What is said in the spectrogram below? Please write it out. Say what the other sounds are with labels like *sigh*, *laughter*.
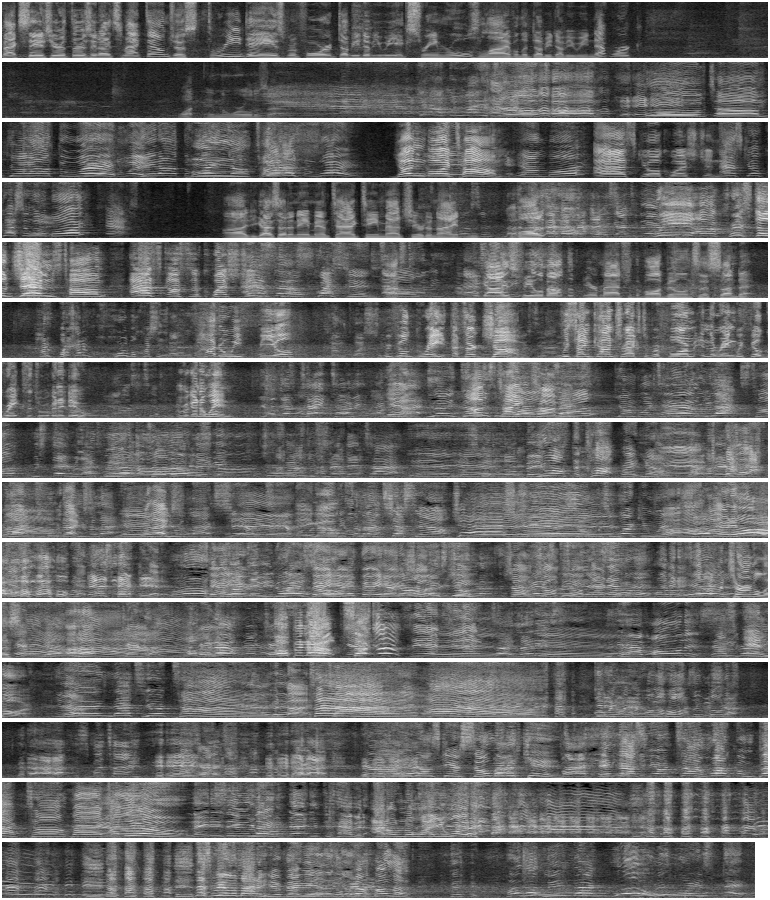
Backstage here at Thursday Night SmackDown, just three days before WWE Extreme Rules live on the WWE Network. What in the world is that? Get out the way, Tom. Move, Tom. Get out the way. Get out the way, Tom. Get out the way. Young boy Tom, Young boy, ask your question. ask your question, little boy. Ask. Uh, you guys had an eight-man tag team match here tonight. And are crystal gems, Tom. Ask us a question. Ask us questions. how do you guys feel about the, your match with the Vaudevillains this Sunday? How do, what kind of horrible question? How do we feel? Come question. We feel great. That's our job. We signed contracts to perform in the ring. We feel great because that's what we're gonna do, and we're gonna win. You look uptight, Tommy. I'm Yeah. Relaxed. You ain't done this in a Uptight while, Tommy. Tom. Young boy, Tom. Yeah, relax, Tom. We stay relaxed. We around are here. all baby. crystal Why loosen that there tie? Yeah, Stay a yeah. little bit. You off the clock right now. Yeah. Right, baby. Relax, relax, You relax. relax. Yeah, Relax. you relax. Chill, Yeah. chill. There you go. Get some of that chest hair out. Chest Yeah, hair. show them what you're working with. Uh-huh. There it is. Oh, Look at it is hairy. Look at it. Whoa. Very hairy. Very go ahead, show hairy. Very hairy. Show Show him, him. Show him. Show him. Show him. Show him. There it that's- is. look at that. Look at it. I'm a journalist. Uh huh. Journal. Open up. Open up, sucker. See that? See that? Tight, ladies. Yeah. You can have all this. That's right. And more. Yeah. And that's your time. Yeah, Goodbye. Time. Wait, Ah. wait, wait, wait. Oh, Get wait, in on wait, that. *laughs* hold on, hold on. Little bonus. shot. This is my time. *laughs* Yeah, *laughs* you're gonna scare so many kids. Bye. And that's your time. Welcome back, Tom. Bye, Tom. Adios. Ladies, See if you you later. want that, you can have it. I don't know why you would. *laughs* Let's wheel him out of here, baby. Yeah, let's go, Hold- baby. Hold up. Hold up, lean back. Woo, this boy is thick.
